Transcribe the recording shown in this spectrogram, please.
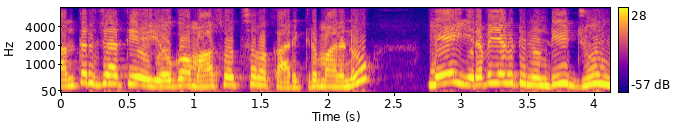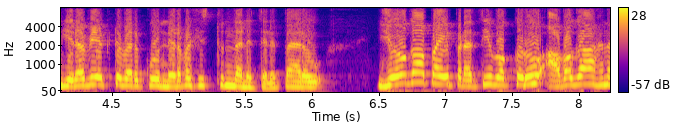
అంతర్జాతీయ యోగా మాసోత్సవ కార్యక్రమాలను మే ఇరవై ఒకటి నుండి జూన్ ఇరవై ఒకటి వరకు నిర్వహిస్తుందని తెలిపారు. యోగాపై ప్రతి ఒక్కరూ అవగాహన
